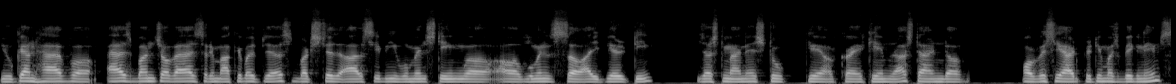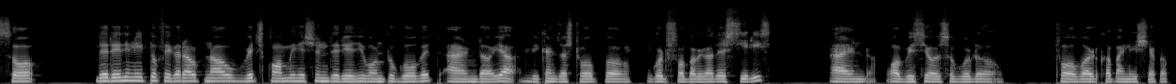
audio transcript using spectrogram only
You can have uh, as bunch of as remarkable players, but still RCB women's team, uh, uh, women's uh, IPL team, just managed to ca- came last and uh, obviously had pretty much big names. So they really need to figure out now which combination they really want to go with. And uh, yeah, we can just hope uh, good for Bangladesh series and obviously also good uh, for World Cup and Asia Cup.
